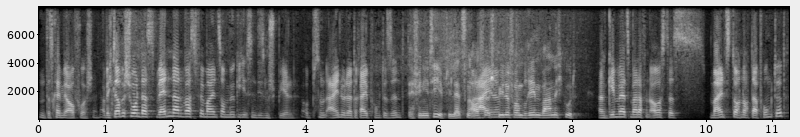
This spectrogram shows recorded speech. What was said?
Und das kann ich mir auch vorstellen. Aber ich glaube schon, dass wenn dann was für Mainz noch möglich ist in diesem Spiel, ob es nun ein oder drei Punkte sind, Definitiv. Die letzten Auswärtsspiele von Bremen waren nicht gut. dann gehen wir jetzt mal davon aus, dass Mainz doch noch da punktet.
